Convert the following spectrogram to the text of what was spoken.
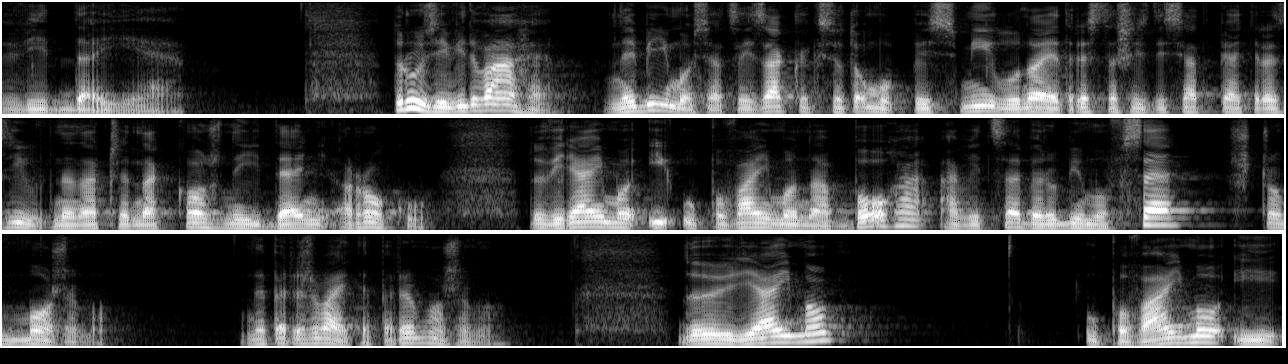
віддає. Друзі, відваги! Не біймося, цей заклик Святому Письмі лунає 365 разів, неначе на кожний день року. Довіряємо і уповаємо на Бога, а від себе робимо все, що можемо. Не переживайте, переможемо. Довіряємо уповаймо і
